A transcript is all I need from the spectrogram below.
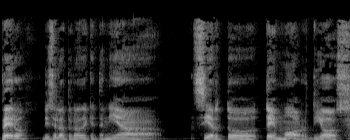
Pero dice la Torah de que tenía cierto temor Dios.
